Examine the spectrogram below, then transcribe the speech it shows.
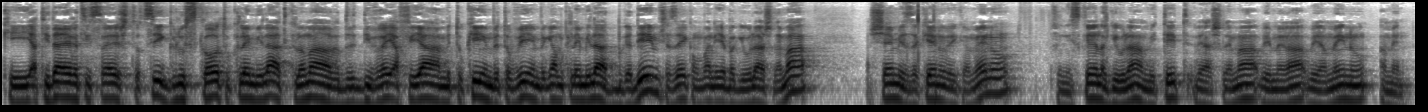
כי עתידה ארץ ישראל שתוציא גלוסקאות וכלי מילת, כלומר דברי אפייה מתוקים וטובים וגם כלי מילת בגדים, שזה כמובן יהיה בגאולה השלמה. השם יזכנו ויקמנו, שנזכה לגאולה האמיתית והשלמה במהרה בימינו, אמן.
